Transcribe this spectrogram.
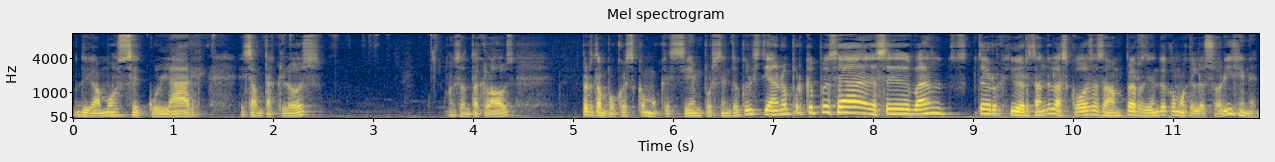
digamos secular el Santa Claus o Santa Claus, pero tampoco es como que 100% cristiano porque pues se van tergiversando las cosas, se van perdiendo como que los orígenes.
